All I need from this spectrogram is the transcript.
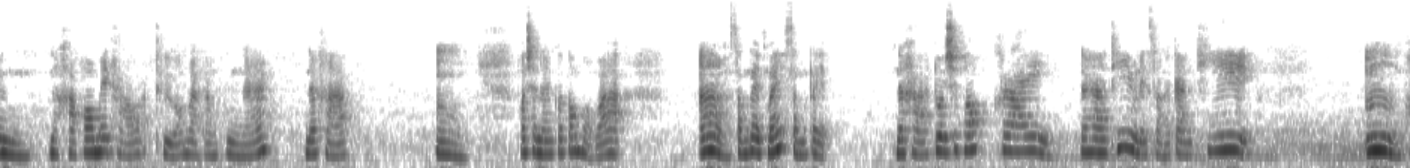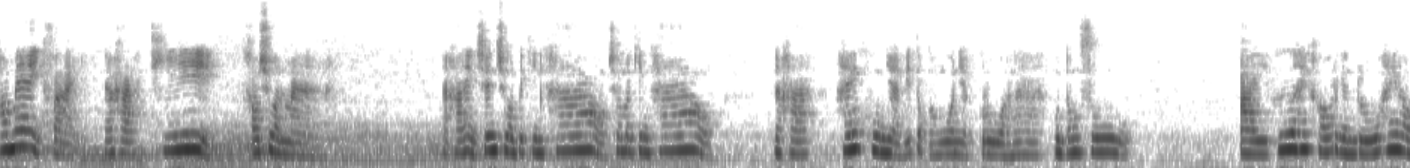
นึงนะคะ พ่อแม่เท้าถือออกมาทางคุณนะนะคะ อืม เพราะฉะนั้นก็ต้องบอกว่าอ่าสำเร็จไหมสำเร็จนะคะ โดยเฉพาะใครนะคะที่อยู่ในสถานการณ์ที่ อืม พ่อแม่อีกฝ่ายนะคะ ที่เขาชวนมานะคะ อย่างเช่นชวนไปกินข้าว ชวนมากินข้าว นะคะ ให้คุณอย่าวิตกกังวลอย่ากลัวนะคะ คุณต้องสู้ ไปเพื่อให้เขาเรียนรู้ให้เรา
